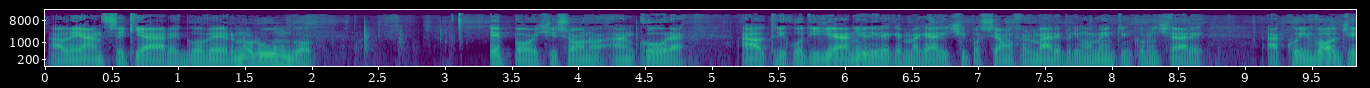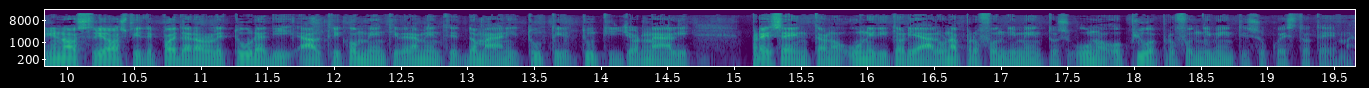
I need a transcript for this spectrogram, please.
Alleanze chiare, governo lungo. E poi ci sono ancora altri quotidiani. Io direi che magari ci possiamo fermare per il momento e incominciare a coinvolgere i nostri ospiti e poi darò lettura di altri commenti. Veramente domani tutti, tutti i giornali presentano un editoriale, un approfondimento, uno o più approfondimenti su questo tema.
